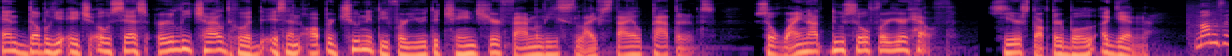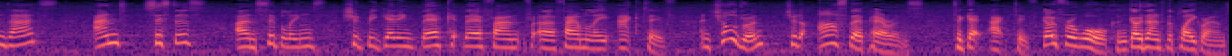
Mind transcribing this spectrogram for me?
And WHO says early childhood is an opportunity for you to change your family's lifestyle patterns. So why not do so for your health? Here's Dr. Bull again. Mums and dads and sisters and siblings should be getting their, their fan, uh, family active. And children should ask their parents to get active. Go for a walk and go down to the playground.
